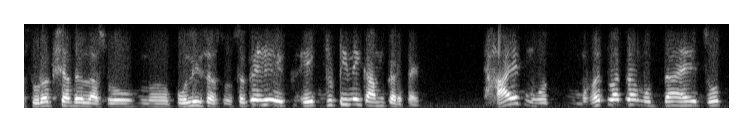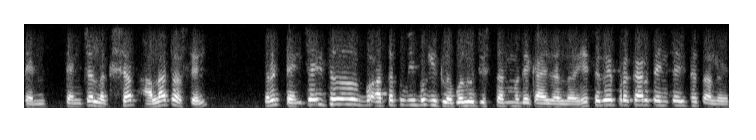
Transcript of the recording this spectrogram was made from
सुरक्षा दल असो पोलीस असो सगळे हे एक- एकजुटीने काम करतायत. हा एक मह- महत्त्वाचा मुद्दा आहे जो त्यां- त्यांच्या लक्षात आलाच असेल. कारण त्यांच्या इथं आता तुम्ही बघितलं बलुचिस्तानमध्ये काय झालं हे सगळे प्रकार त्यांच्या इथं चालू आहेत.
